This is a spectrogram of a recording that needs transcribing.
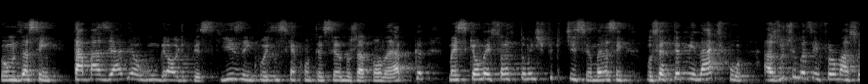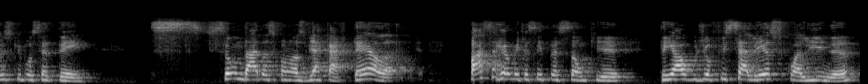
vamos dizer assim, tá baseado em algum grau de pesquisa, em coisas que aconteceram no Japão na época, mas que é uma história totalmente fictícia. Mas assim, você terminar, tipo, as últimas informações que você tem são dadas para nós via cartela, passa realmente essa impressão que tem algo de oficialesco ali, né?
